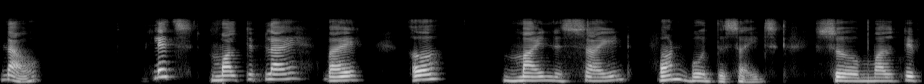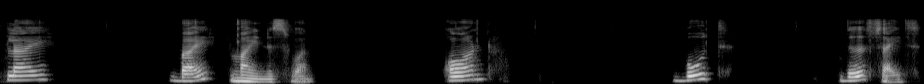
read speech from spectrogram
Now, let's multiply by a minus sign on both the sides. So multiply by minus 1 on both the sides.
